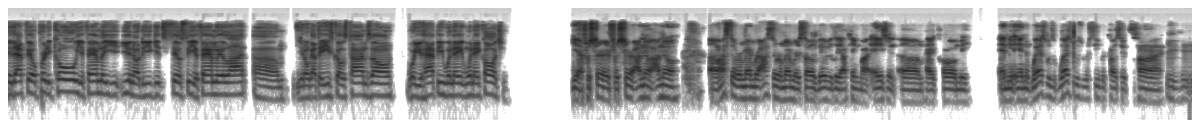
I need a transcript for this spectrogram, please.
Did that feel pretty cool? Your family, you, you, know, do you get still see your family a lot? Um, you don't got the East Coast time zone. Were you happy when they when they called you? Yeah, for sure, for sure. I know, I know. Uh, I still remember. I still remember it so vividly. I think my agent um, had called me, and and Wes was Wes was receiver coach at the time, mm-hmm.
